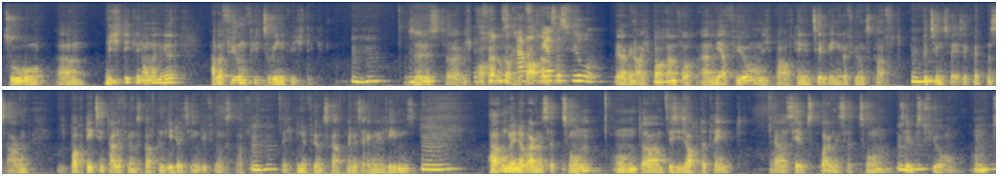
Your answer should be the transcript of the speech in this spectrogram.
zu ähm, wichtig genommen wird, aber Führung viel zu wenig wichtig. Mhm. Das mhm. heißt, äh, ich also brauche einfach, ich brauch versus einfach, Führung. Ja, genau. Ich brauche mhm. einfach äh, mehr Führung und ich brauche tendenziell weniger Führungskraft. Mhm. Beziehungsweise könnte man sagen, ich brauche dezentrale Führungskraft und jeder ist irgendwie Führungskraft. Mhm. Ich bin eine Führungskraft meines eigenen Lebens mhm. äh, und meiner Organisation und äh, das ist auch der Trend. Ja, Selbstorganisation, mhm. Selbstführung. Und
